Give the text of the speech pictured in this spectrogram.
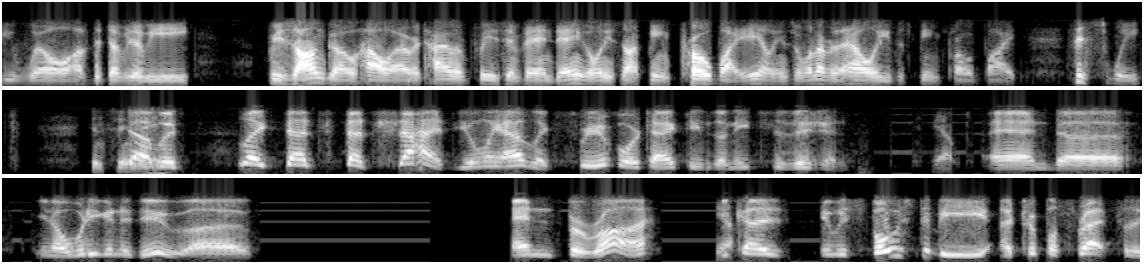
you will, of the WWE. Breezango, however, Tyler Breeze and Fandango, when he's not being probed by aliens or whatever the hell he was being probed by this week. Considering Yeah, but like that's that's sad. You only have like three or four tag teams on each division. Yep. And uh you know, what are you gonna do? Uh and for Raw, Yeah. because it was supposed to be a triple threat for the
